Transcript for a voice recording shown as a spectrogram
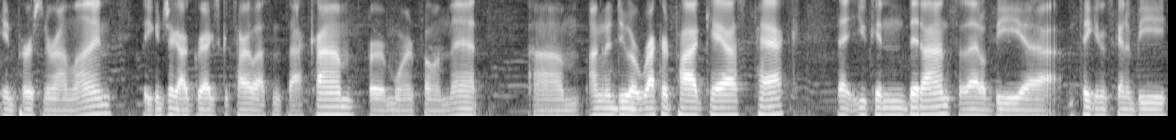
in person or online. You can check out gregsguitarlessons.com for more info on that. Um, I'm going to do a record podcast pack that you can bid on. So that'll be, uh, I'm thinking it's going to be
